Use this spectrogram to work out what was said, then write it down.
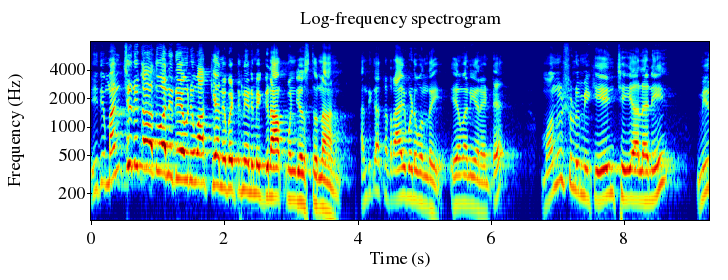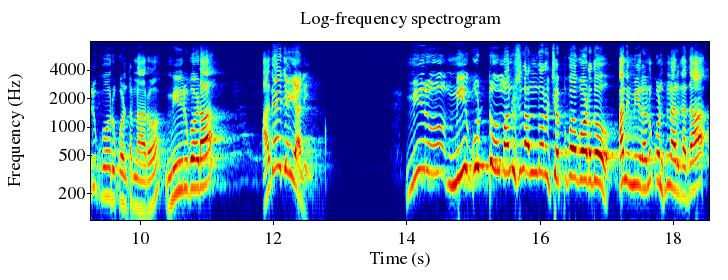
ఇది మంచిది కాదు అని దేవుని వాక్యాన్ని బట్టి నేను మీకు జ్ఞాపకం చేస్తున్నాను. అందుకే అక్కడ రాయబడి ఉంది ఏమని అని అంటే మనుషులు మీకు ఏం చేయాలని మీరు కోరుకుంటున్నారో మీరు కూడా అదే చేయాలి. మీరు మీ గుట్టు మనుషులందరూ చెప్పుకోకూడదు అని మీరు అనుకుంటున్నారు కదా.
